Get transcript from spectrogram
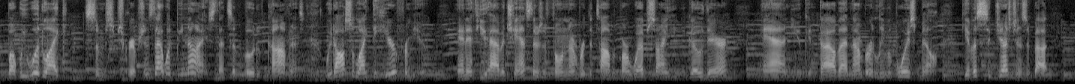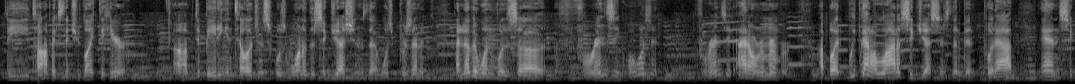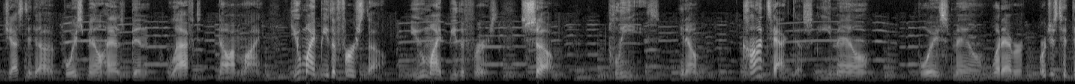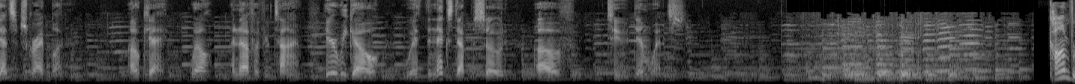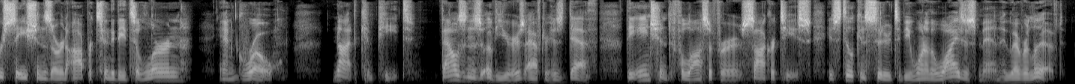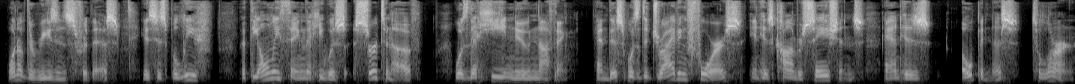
But we would like some subscriptions. That would be nice. That's a vote of confidence. We'd also like to hear from you. And if you have a chance, there's a phone number at the top of our website. You can go there and you can dial that number and leave a voicemail. Give us suggestions about the topics that you'd like to hear. Uh, debating intelligence was one of the suggestions that was presented. Another one was uh, forensic. What was it? Forensic? I don't remember. Uh, but we've got a lot of suggestions that have been put out and suggested. A voicemail has been left. No, I'm lying. You might be the first, though. You might be the first. So, please, you know, contact us. Email, voicemail, whatever, or just hit that subscribe button. Okay, well, enough of your time. Here we go with the next episode of Two Dimwits. Conversations are an opportunity to learn and grow, not compete. Thousands of years after his death, the ancient philosopher Socrates is still considered to be one of the wisest men who ever lived. One of the reasons for this is his belief that the only thing that he was certain of was that he knew nothing. And this was the driving force in his conversations and his openness to learn.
